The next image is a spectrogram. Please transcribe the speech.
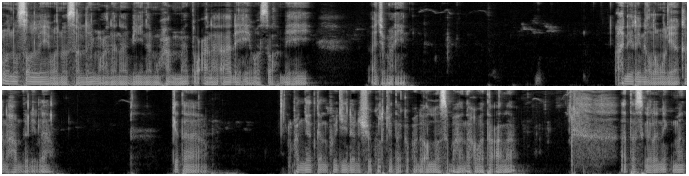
ونصلي ونسلم على نبينا محمد وعلى آله وصحبه أجمعين. Hadirin Allah muliakan Alhamdulillah. Kita panjatkan puji dan syukur kita kepada Allah Subhanahu wa taala atas segala nikmat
